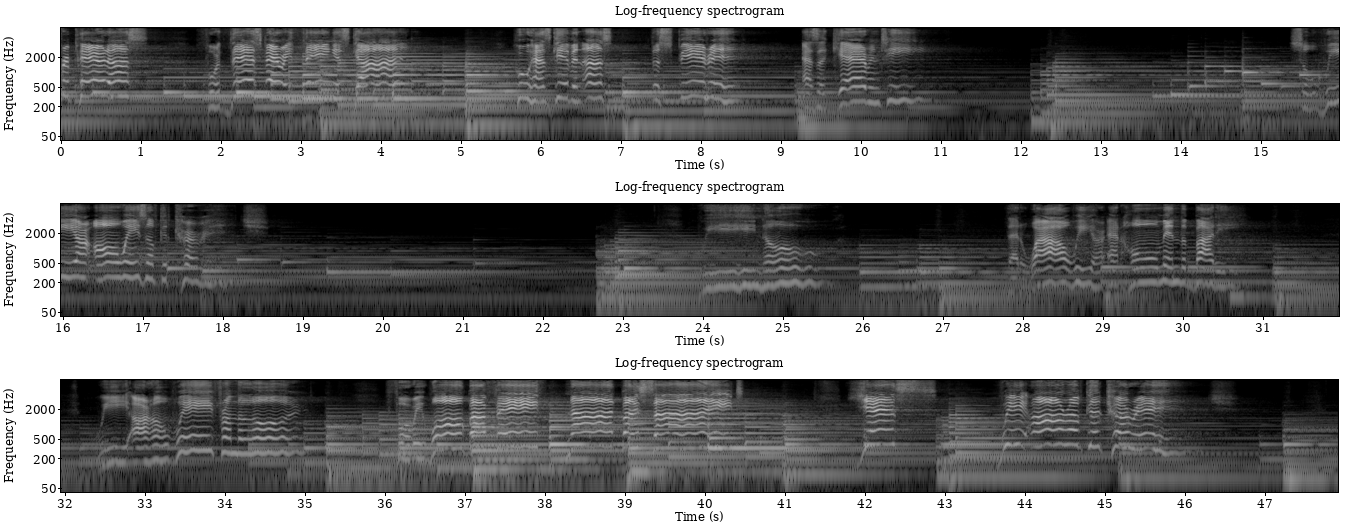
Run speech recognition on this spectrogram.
Prepared us for this very thing is God, who has given us the Spirit as a guarantee. So we are always of good courage. That while we are at home in the body, we are away from the Lord. For we walk by faith, not by sight. Yes, we are of good courage.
